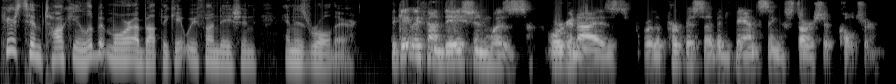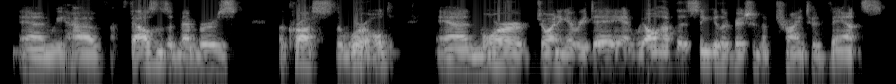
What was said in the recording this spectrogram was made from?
Here's Tim talking a little bit more about the Gateway Foundation and his role there. The Gateway Foundation was organized for the purpose of advancing Starship culture. And we have thousands of members across the world and more joining every day. And we all have the singular vision of trying to advance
